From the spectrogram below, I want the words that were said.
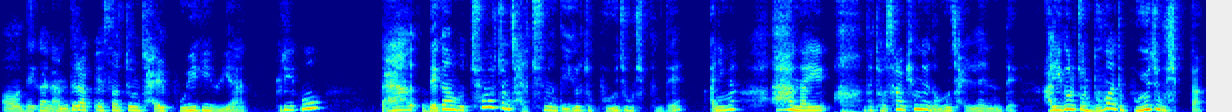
어, 내가 남들 앞에서 좀 잘 보이기 위한, 그리고 나, 내가 뭐 춤을 좀 잘 추는데 이걸 좀 보여주고 싶은데, 아니면, 아, 나 이, 아, 나 저 사람 흉내 너무 잘 내는데, 아, 이걸 좀 누구한테 보여주고 싶다.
